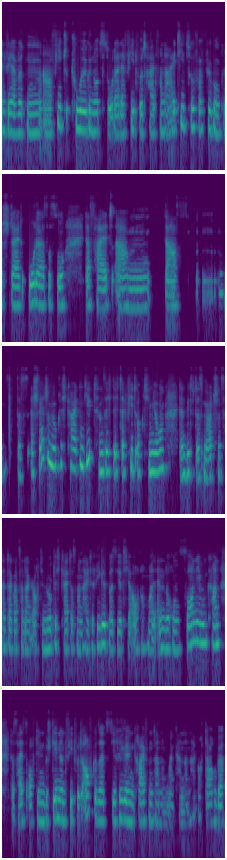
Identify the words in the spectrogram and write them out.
entweder wird ein äh, Feed-Tool genutzt oder der Feed wird halt von der IT zur Verfügung gestellt oder es ist so, dass halt ähm, das das erschwerte Möglichkeiten gibt hinsichtlich der Feed-Optimierung, dann bietet das Merchant Center Gott sei Dank auch die Möglichkeit, dass man halt regelbasiert hier auch nochmal Änderungen vornehmen kann. Das heißt, auf den bestehenden Feed wird aufgesetzt, die Regeln greifen dann und man kann dann halt auch darüber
